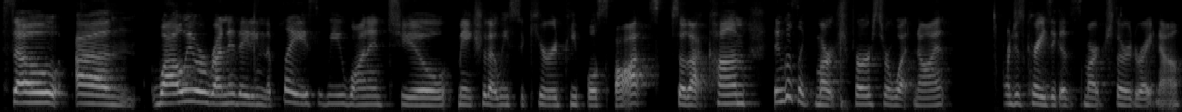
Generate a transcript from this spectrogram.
So, um, while we were renovating the place, we wanted to make sure that we secured people's spots. So that come, I think it was like March 1st or whatnot, which is crazy because it's March 3rd right now.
